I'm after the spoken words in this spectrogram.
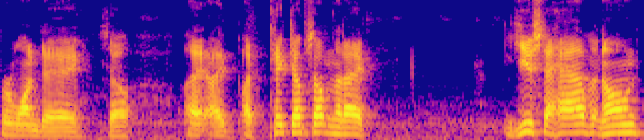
for one day. So I, I, I picked up something that I used to have and own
